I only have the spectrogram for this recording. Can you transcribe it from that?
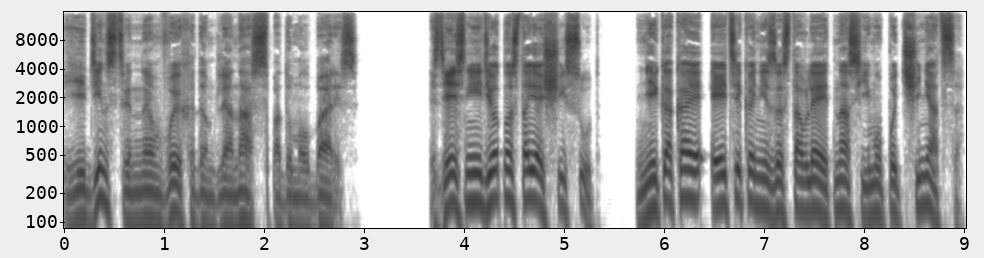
единственным выходом для нас», — подумал Баррис. «Здесь не идет настоящий суд. Никакая этика не заставляет нас ему подчиняться.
